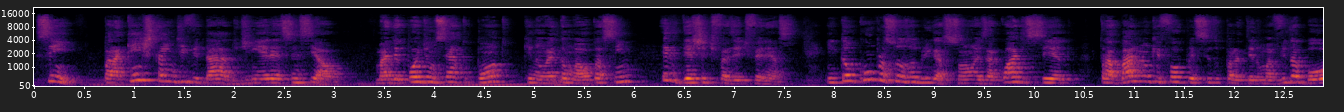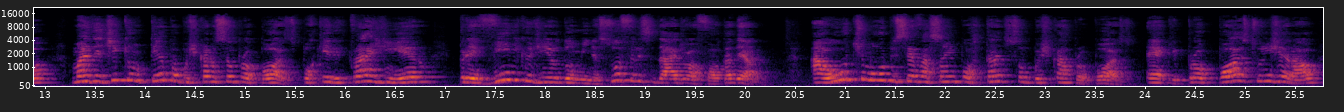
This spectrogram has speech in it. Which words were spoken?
sim, para quem está endividado, dinheiro é essencial, mas depois de um certo ponto, que não é tão alto assim, ele deixa de fazer diferença. Então cumpra suas obrigações, acorde cedo, trabalhe no que for preciso para ter uma vida boa, mas dedique um tempo a buscar o seu propósito, porque ele traz dinheiro previne que o dinheiro domine a sua felicidade ou a falta dela. A última observação importante sobre buscar propósito é que propósito em geral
